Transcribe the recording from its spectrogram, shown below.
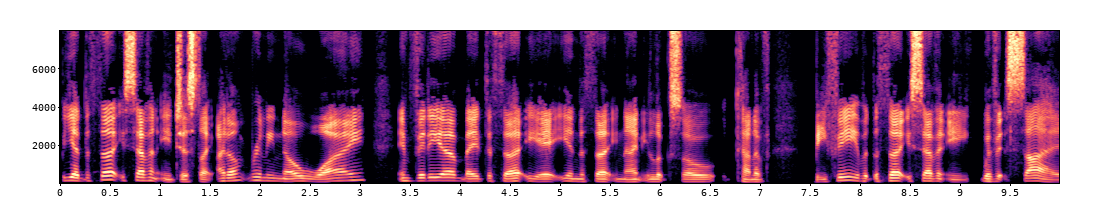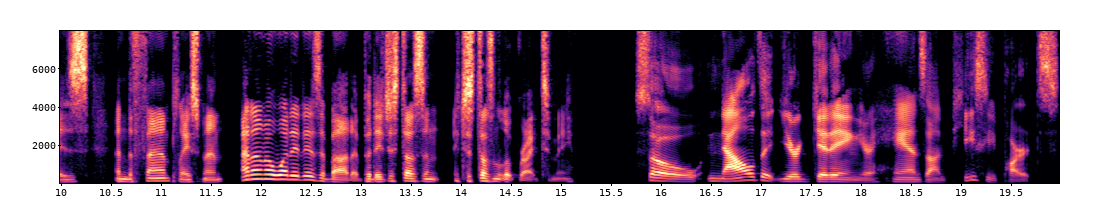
But yeah, the 3070 just like, I don't really know why NVIDIA made the 3080 and the 3090 look so kind of beefy, but the 3070 with its size and the fan placement, I don't know what it is about it, but it just doesn't it just doesn't look right to me. So now that you're getting your hands on PC parts,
